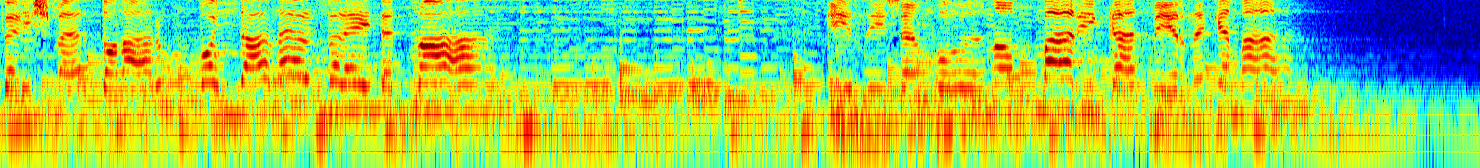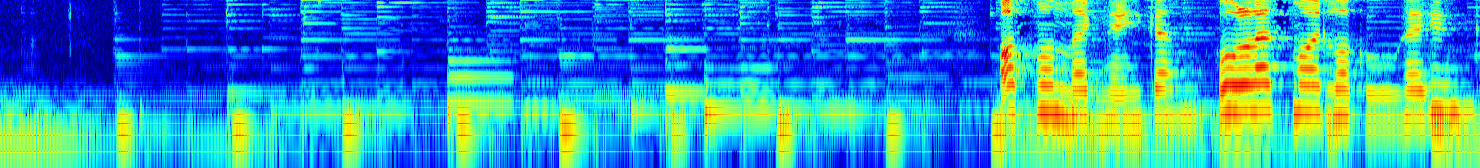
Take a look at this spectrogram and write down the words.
Felismert tanár úr, vagy tán elfelejtett már. Kérdésem volna, pálinkát mér nekem már. Azt mondd meg nékem, hol lesz majd lakóhelyünk.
